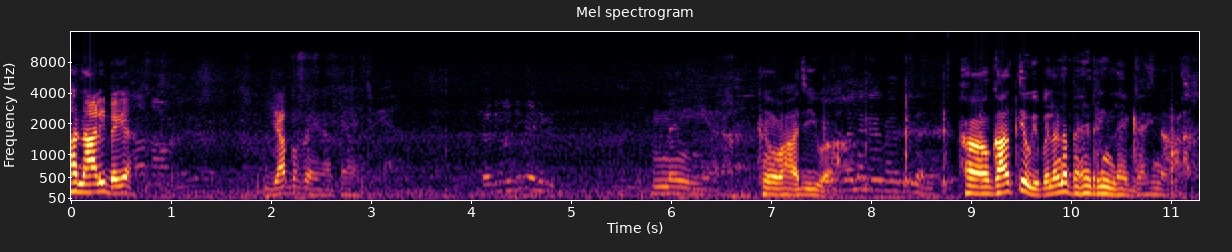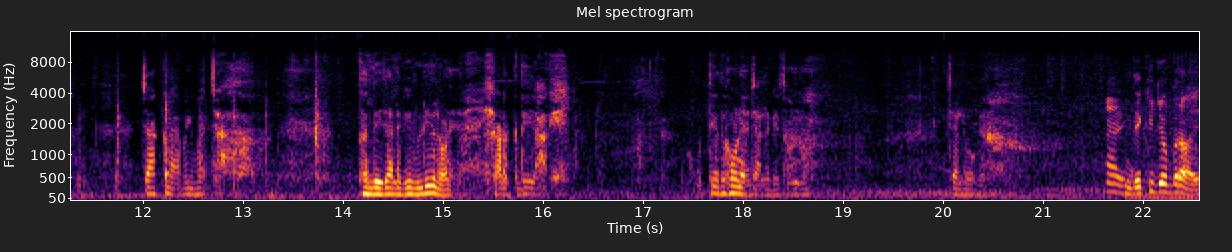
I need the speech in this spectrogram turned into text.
ਹਾਂ ਨਾਲ ਹੀ ਬਹਿ ਗਿਆ। ਜੱਬ ਪੈ ਗਿਆ ਭੈ ਨਹੀਂ ਯਾਰ। ਵਾਹ ਜੀ ਵਾਹ। ਹਾਂ, ਗਲਤੀ ਹੋ ਗਈ। ਪਹਿਲਾਂ ਨਾ ਬੈਟਰੀ ਨਹੀਂ ਲੱਗ ਗਿਆ ਸੀ ਨਾਲ। ਚੱਕ ਲਿਆ ਬਈ ਬੱਚਾ। ਥੱਲੇ ਚੱਲ ਕੇ ਵੀਡੀਓ ਲਾਉਣੇ ਆ। ਸੜਕ ਤੇ ਆ ਕੇ। ਉੱਥੇ ਦਿਖਾਉਣੇ ਆ ਚੱਲ ਕੇ ਤੁਹਾਨੂੰ। ਚੱਲੋ ਕਰਾਂ ਦੇਖੀ ਜੋ ਭਰਾ ਏ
